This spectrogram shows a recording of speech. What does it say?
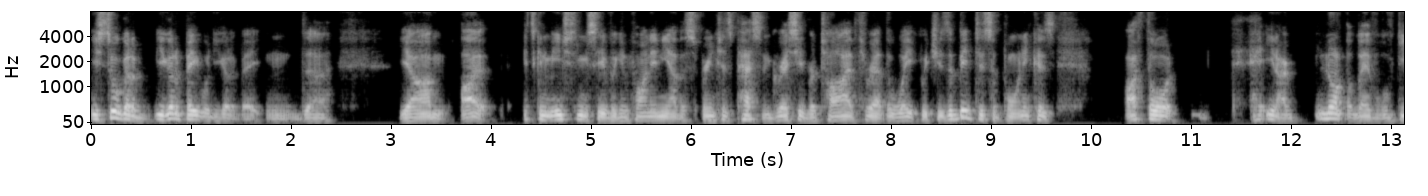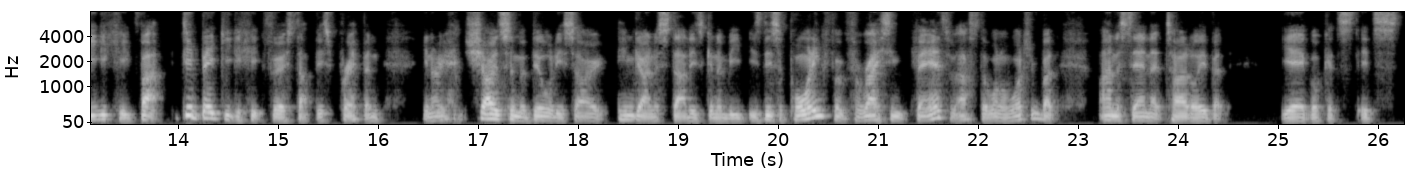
you still got to you got to beat what you got to beat, and uh, yeah, um, I it's going to be interesting to see if we can find any other sprinters. Passive aggressive retired throughout the week, which is a bit disappointing because I thought, you know, not the level of Giga Kick, but did beat Giga Kick first up this prep and you know showed some ability. So him going to stud is going to be is disappointing for for racing fans for us that want to watch him. But I understand that totally. But yeah, look, it's it's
